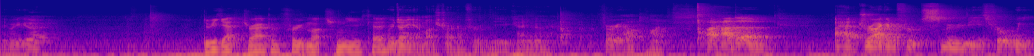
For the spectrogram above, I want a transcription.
Here we go. Do we get dragon fruit much in the UK? We don't get much dragon fruit in the UK, no. Very hard to find. I had um, I had dragon fruit smoothies for a week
